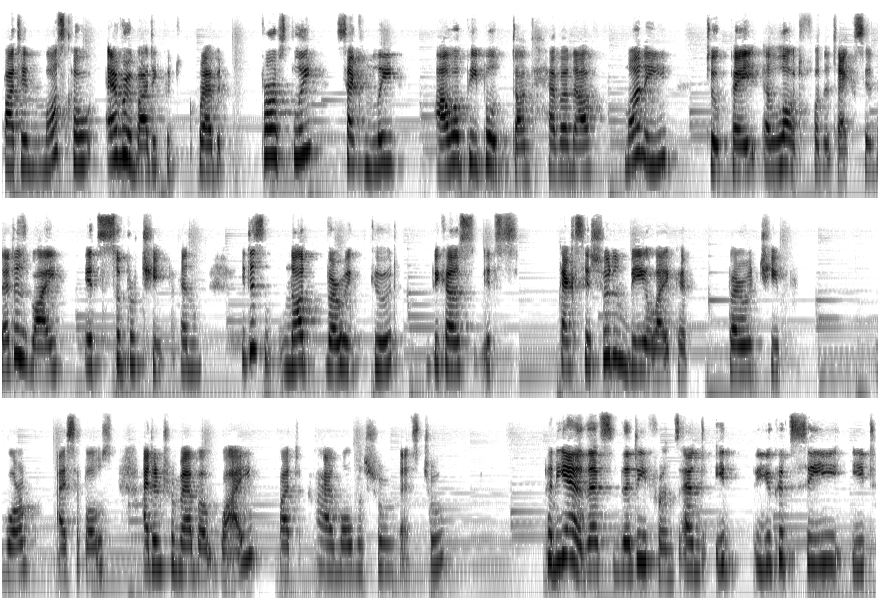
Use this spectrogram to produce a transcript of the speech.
But in Moscow, everybody could grab it. Firstly, secondly, our people don't have enough money to pay a lot for the taxi. That is why it's super cheap and it is not very good because it's taxi shouldn't be like a very cheap work, I suppose. I don't remember why, but I'm almost sure that's true. But yeah, that's the difference, and it you could see it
